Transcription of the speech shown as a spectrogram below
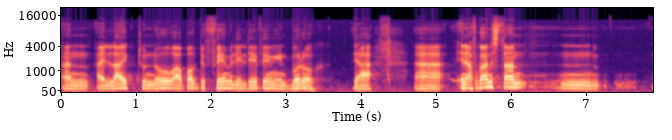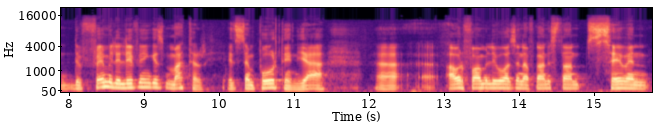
and I like to know about the family living in Brugge. Yeah, uh, in Afghanistan, mm, the family living is matter. It's important. Yeah, uh, our family was in Afghanistan seven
